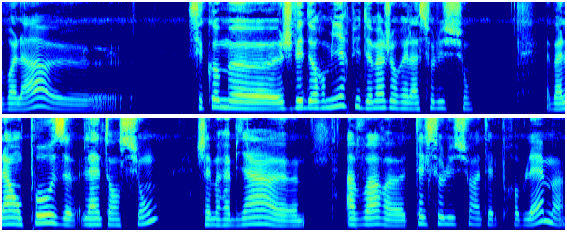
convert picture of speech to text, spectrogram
voilà, c'est comme euh, je vais dormir, puis demain j'aurai la solution. Eh ben là, on pose l'intention. J'aimerais bien euh, avoir euh, telle solution à tel problème.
